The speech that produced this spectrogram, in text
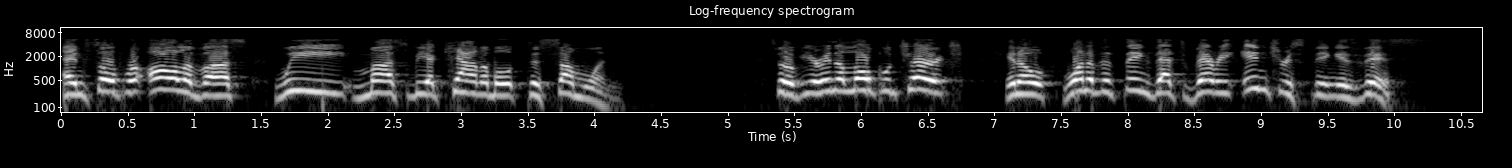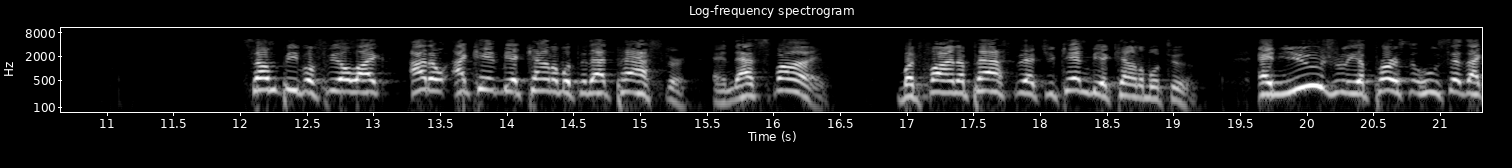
And so for all of us, we must be accountable to someone. So if you're in a local church, you know, one of the things that's very interesting is this. Some people feel like I don't, I can't be accountable to that pastor. And that's fine. But find a pastor that you can be accountable to. And usually a person who says, I,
